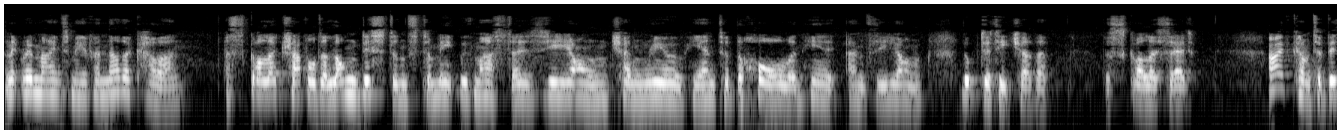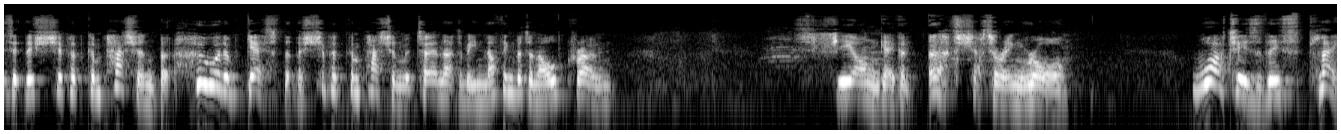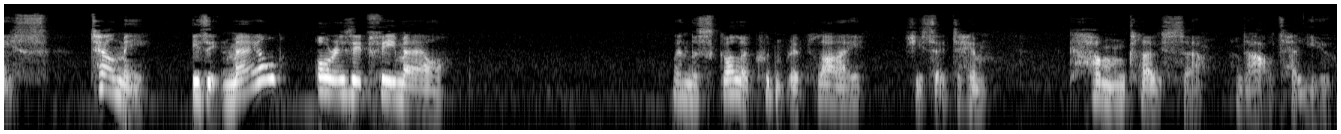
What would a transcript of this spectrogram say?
And it reminds me of another koan. A scholar travelled a long distance to meet with Master Ziyong Chengru. He entered the hall and he and Ziyong looked at each other. The scholar said, I've come to visit this ship of compassion, but who would have guessed that the ship of compassion would turn out to be nothing but an old crone? Ziyong gave an earth shattering roar. What is this place? Tell me, is it male or is it female? When the scholar couldn't reply, she said to him, Come closer and I'll tell you.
